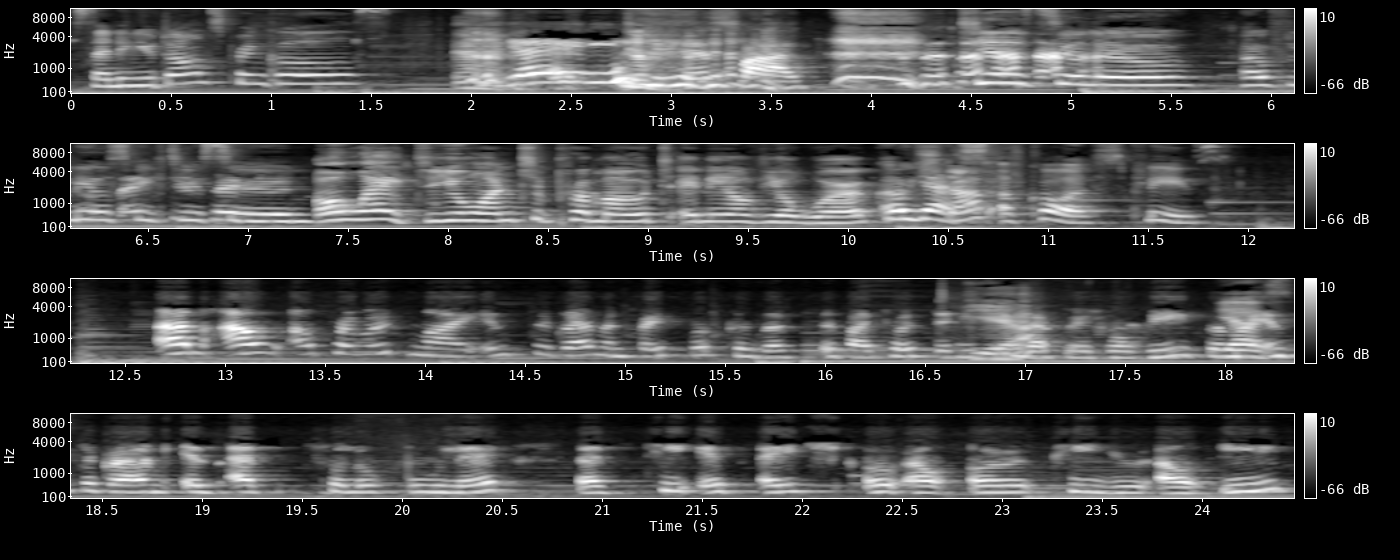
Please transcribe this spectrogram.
sending you dance sprinkles. Yay! it's fine. Cheers, Tulu. Hopefully, you'll Thank speak to you you, Penny. soon. Oh wait, do you want to promote any of your work? Oh and yes, stuff? of course. Please. Um, I'll, I'll promote my Instagram and Facebook because if I post anything, Yeah. that's where it will be. So Yes. my Instagram is at Tsholopule. That's T S H O L O P U L E.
